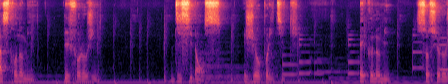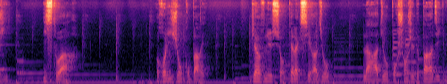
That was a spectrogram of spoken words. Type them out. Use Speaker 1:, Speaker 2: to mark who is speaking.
Speaker 1: Astronomie, ufologie, dissidence, géopolitique, économie, sociologie, histoire, religion comparée. Bienvenue sur Galaxy Radio, la radio pour changer de paradigme.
